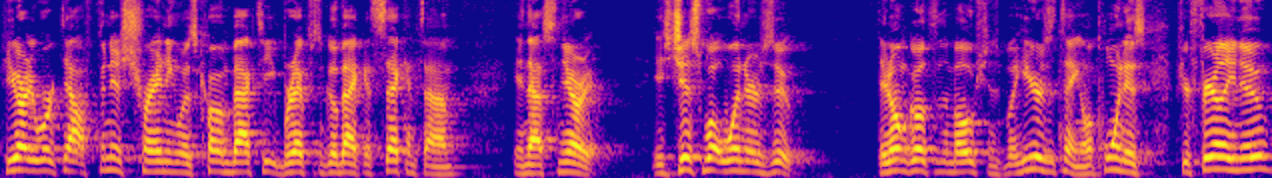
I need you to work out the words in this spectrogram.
He already worked out, finished training, was coming back to eat breakfast and go back a second time in that scenario. It's just what winners do. They don't go through the motions. But here's the thing the point is, if you're fairly new,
